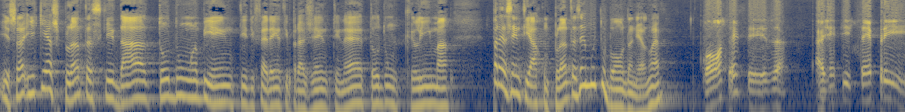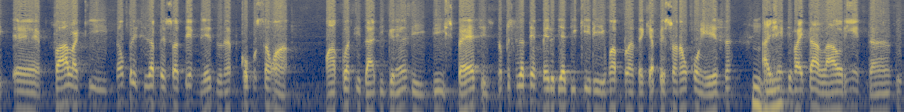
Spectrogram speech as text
Isso, e que as plantas que dá todo um ambiente diferente para a gente, né? Todo um clima. Presentear com plantas é muito bom, Daniel, não é? Com certeza. A gente sempre é, fala que não precisa a pessoa ter medo, né? Como são uma quantidade grande de espécies, não precisa ter medo de adquirir uma planta que a pessoa não conheça. A gente vai estar lá orientando,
